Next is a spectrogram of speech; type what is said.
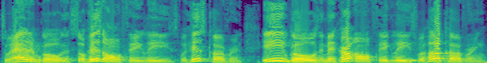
So Adam goes and sew his own fig leaves for his covering. Eve goes and makes her own fig leaves for her covering.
